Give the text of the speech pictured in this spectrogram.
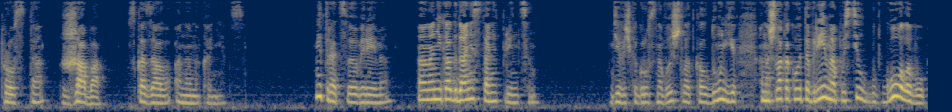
просто жаба, сказала она наконец. Не трать свое время, она никогда не станет принцем. Девочка грустно вышла от колдуньи, она шла какое-то время, опустил в голову,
